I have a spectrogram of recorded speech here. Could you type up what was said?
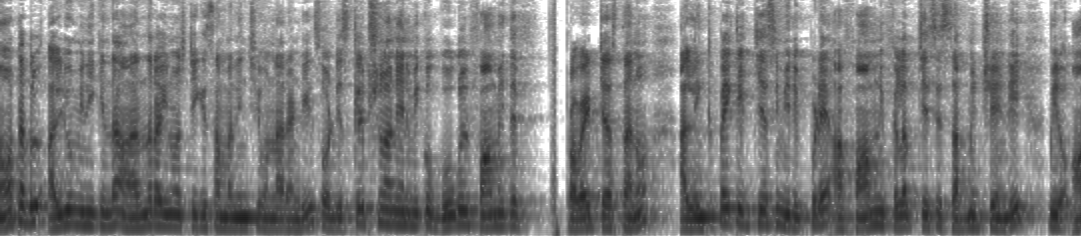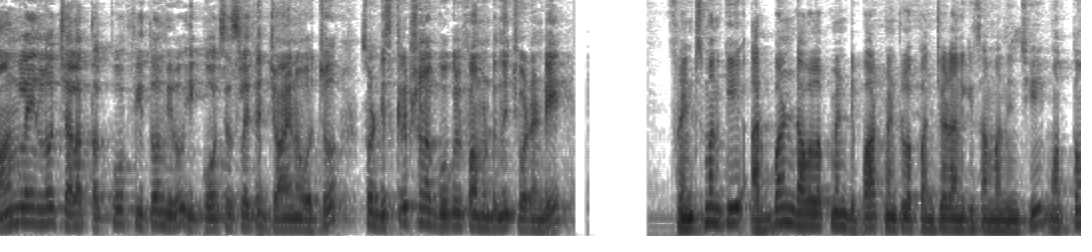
notable alumni కింద ఆంధ్ర యూనివర్సిటీకి సంబంధించి ఉన్నారండి. సో డిస్క్రిప్షన్లో నేను మీకు గూగుల్ ఫామ్ అయితే ప్రొవైడ్ చేస్తాను. ఆ లింక్పై క్లిక్ చేసి మీరు ఇప్పుడే ఆ ఫామ్ని ఫిలప్ చేసి సబ్మిట్ చేయండి. మీరు ఆన్లైన్లో చాలా తక్కువ ఫీతో మీరు ఈ కోర్సెస్లో అయితే జాయిన్ అవ్వచ్చు. సో డిస్క్రిప్షన్లో గూగుల్ ఫామ్ ఉంటుంది చూడండి. ఫ్రెండ్స్ మనకి అర్బన్ డెవలప్మెంట్ డిపార్ట్మెంట్లో పనిచేయడానికి సంబంధించి మొత్తం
